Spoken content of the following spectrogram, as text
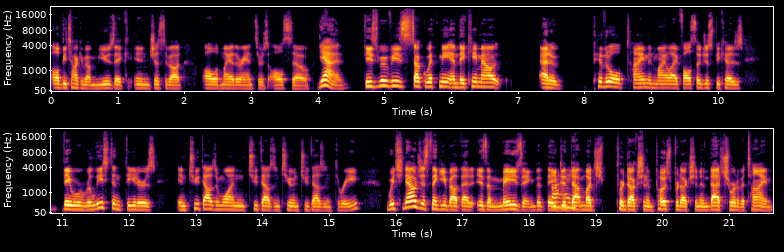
I'll be talking about music in just about all of my other answers also. Yeah, these movies stuck with me and they came out at a pivotal time in my life also just because they were released in theaters in 2001, 2002 and 2003, which now just thinking about that is amazing that they did that much production and post-production in that short of a time.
